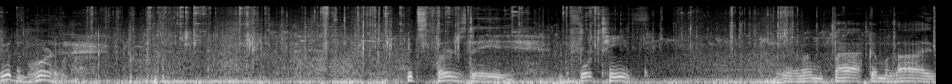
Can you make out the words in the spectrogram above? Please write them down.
Good morning. It's Thursday, the 14th, and I'm back. I'm alive.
